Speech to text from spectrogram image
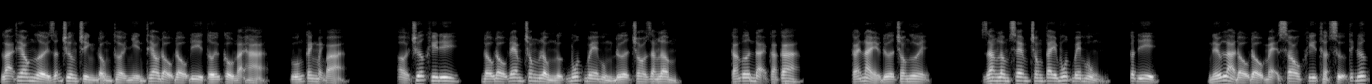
Lại theo người dẫn chương trình đồng thời nhìn theo đậu đậu đi tới cầu đại hà, uống canh mạnh bà ở trước khi đi, đậu đậu đem trong lồng ngực bút bê hùng đưa cho giang lâm. Cảm ơn đại ca ca, cái này đưa cho ngươi. Giang lâm xem trong tay bút bê hùng, cất đi. Nếu là đậu đậu mẹ sau khi thật sự tích đức,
